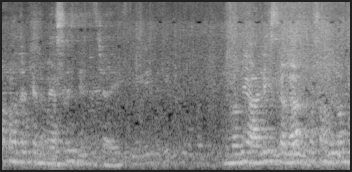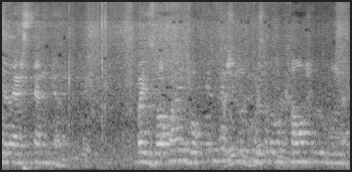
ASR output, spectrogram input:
আপনাদেরকে মেসেজ দিতে চাই নবী আলী সালাম আসতেন কেন ভাই যখন এই বক্তৃতা শুরু করছে তখন খাওয়া শুরু করলেন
